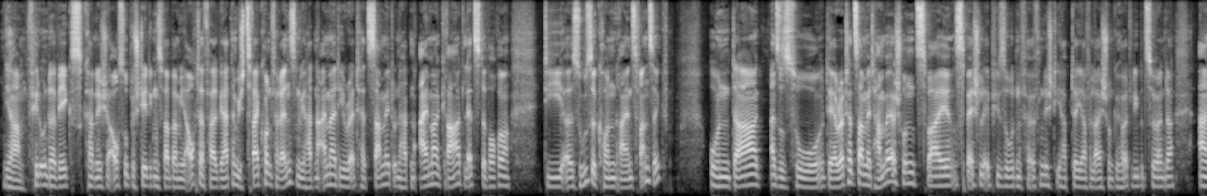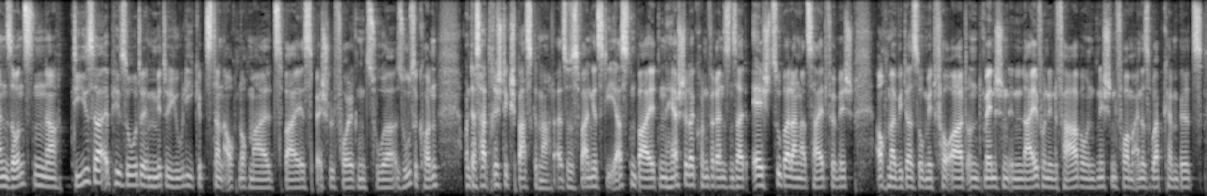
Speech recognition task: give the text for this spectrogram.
Ja, viel unterwegs kann ich auch so bestätigen. Es war bei mir auch der Fall. Wir hatten nämlich zwei Konferenzen. Wir hatten einmal die Red Hat Summit und hatten einmal gerade letzte Woche die äh, SuseCon 23. Und da, also so, der Red Hat Summit haben wir ja schon zwei Special-Episoden veröffentlicht. Die habt ihr ja vielleicht schon gehört, liebe Zuhörer. Ansonsten nach dieser Episode im Mitte Juli gibt's dann auch nochmal zwei Special-Folgen zur SuseCon. Und das hat richtig Spaß gemacht. Also es waren jetzt die ersten beiden Herstellerkonferenzen seit echt super langer Zeit für mich. Auch mal wieder so mit vor Ort und Menschen in Live und in Farbe und nicht in Form eines Webcam-Bilds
